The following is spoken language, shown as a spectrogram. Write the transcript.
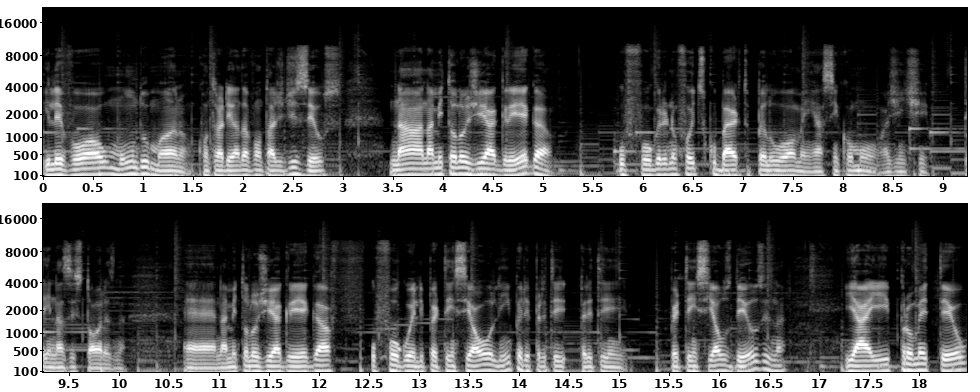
e levou ao mundo humano, contrariando a vontade de Zeus. Na, na mitologia grega, o fogo não foi descoberto pelo homem, assim como a gente tem nas histórias, né? É, na mitologia grega, o fogo ele pertencia ao Olimpo, ele pertencia aos deuses, né? E aí Prometeu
